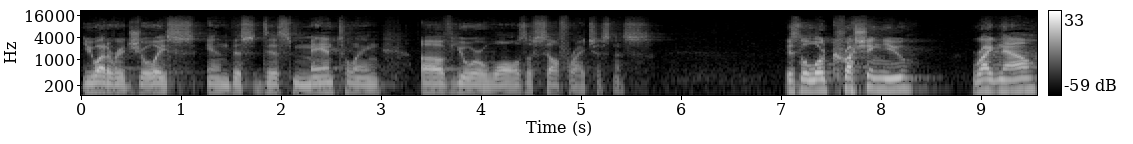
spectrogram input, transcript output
You ought to rejoice in this dismantling of your walls of self righteousness. Is the Lord crushing you right now?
